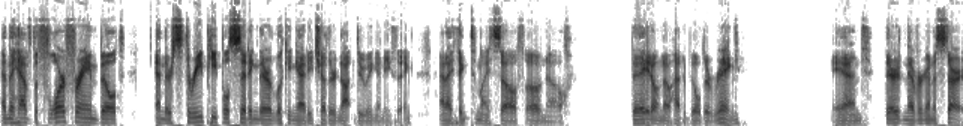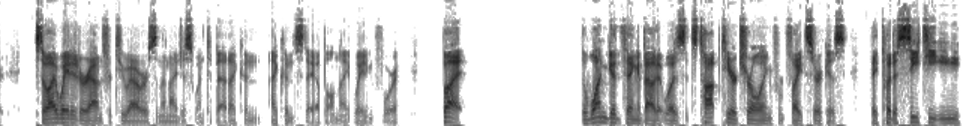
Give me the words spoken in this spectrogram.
and they have the floor frame built, and there's three people sitting there looking at each other, not doing anything. And I think to myself, oh no, they don't know how to build a ring, and they're never going to start. So I waited around for two hours, and then I just went to bed. I couldn't. I couldn't stay up all night waiting for it. But the one good thing about it was it's top tier trolling from Fight Circus. They put a CTE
